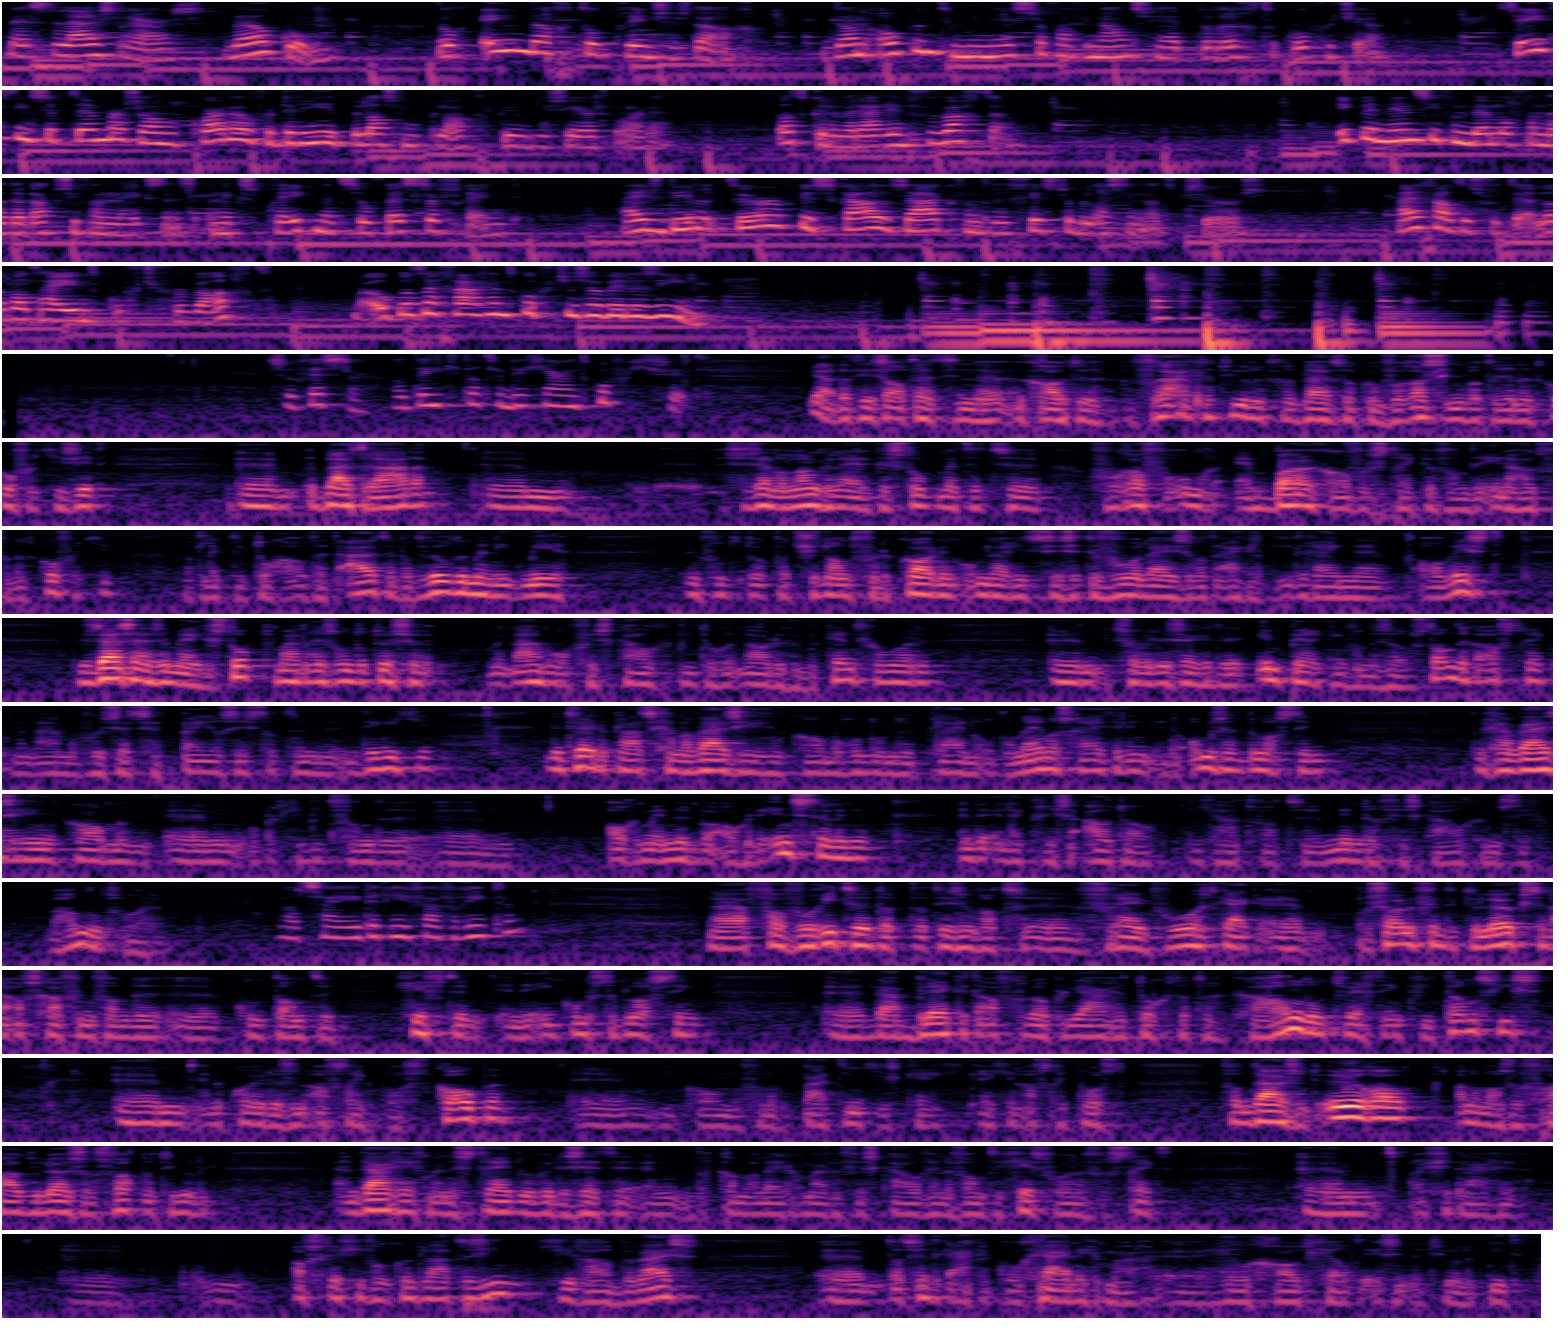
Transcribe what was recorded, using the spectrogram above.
Beste luisteraars, welkom. Nog één dag tot Prinsjesdag. Dan opent de minister van Financiën het beruchte koffertje. 17 september zal om kwart over drie het belastingplan gepubliceerd worden. Wat kunnen we daarin verwachten? Ik ben Nancy van Bemmel van de redactie van Nextens en ik spreek met Sylvester Schenk. Hij is directeur fiscale zaken van het register belastingadviseurs. Hij gaat ons vertellen wat hij in het koffertje verwacht, maar ook wat hij graag in het koffertje zou willen zien. Sylvester, wat denk je dat er dit jaar in het koffertje zit? Ja, dat is altijd een, een grote vraag natuurlijk. Dat blijft ook een verrassing wat er in het koffertje zit. Uh, het blijft raden. Uh, ze zijn al lang geleden gestopt met het uh, vooraf onder embargo verstrekken van de inhoud van het koffertje. Dat lekte toch altijd uit en dat wilde men niet meer. Men vond het ook wat gênant voor de koning om daar iets te zitten voorlezen wat eigenlijk iedereen uh, al wist. Dus daar zijn ze mee gestopt, maar er is ondertussen met name op fiscaal gebied toch het nodige bekend geworden. Uh, ik zou willen zeggen de inperking van de zelfstandige aftrek, met name voor ZZP'ers is dat een, dingetje. In de tweede plaats gaan er wijzigingen komen rondom de kleine ondernemersregeling in de omzetbelasting. Er gaan wijzigingen komen um, op het gebied van de um, algemeen nutbeogende instellingen. En de elektrische auto, die gaat wat uh, minder fiscaal gunstig behandeld worden. Wat zijn je drie favorieten? Nou ja, favorieten, dat, dat is een wat uh, vreemd woord. Kijk, uh, persoonlijk vind ik de leukste de afschaffing van de uh, contante giften in de inkomstenbelasting. daar bleek het de afgelopen jaren toch dat er gehandeld werd in kwitanties. Um, en dan kon je dus een aftrekpost kopen. je kon voor een paar tientjes kreeg, kreeg je een aftrekpost van 1000 euro. Allemaal zo frauduleus als wat natuurlijk. En daar heeft men een streep door willen zetten. En er kan alleen nog maar een fiscaal relevante gift worden verstrekt. Um, als je daar een afschriftje van kunt laten zien, giraal bewijs. Uh, dat vind ik eigenlijk wel geinig, maar uh, heel groot geld is het natuurlijk niet.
